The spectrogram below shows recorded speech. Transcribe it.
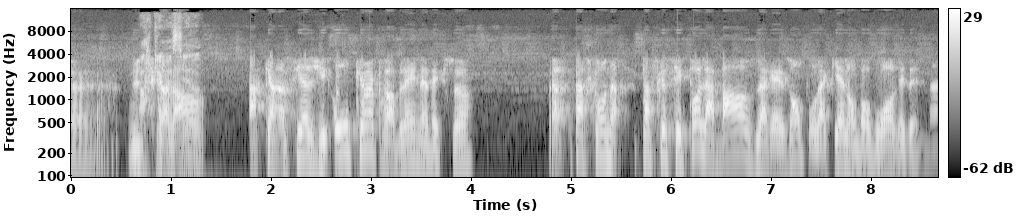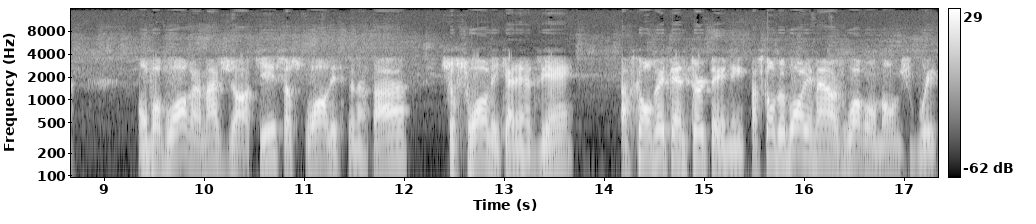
euh, multicolore, arc-en-ciel, j'ai aucun problème avec ça. Pa- Parce qu'on a, parce que c'est pas la base, la raison pour laquelle on va voir l'événement. On va voir un match de hockey, ce soir les sénateurs, ce soir les Canadiens, parce qu'on veut être entertainé, parce qu'on veut voir les meilleurs joueurs au monde jouer,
